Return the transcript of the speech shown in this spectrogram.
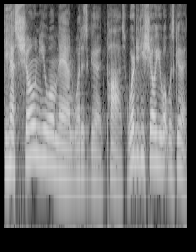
He has shown you, O man, what is good. Pause. Where did He show you what was good?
